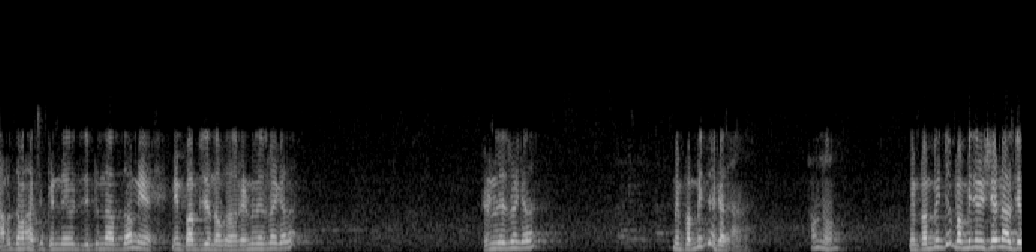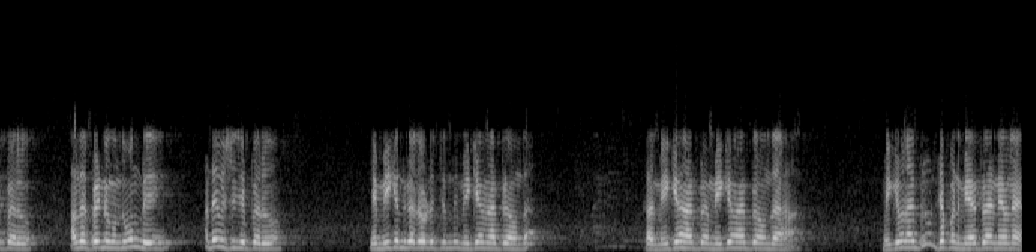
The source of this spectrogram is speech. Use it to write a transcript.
అబద్ధం చెప్పింది ఏమిటి? చెప్పింది అబద్ధం? మేము మేము పంపించింది అబద్ధం. రెండు నిజమే కదా? రెండు నిజమే కదా? మేము పంపించాం కదా? అవును. మేము పంపించాం. పంపించిన విషయం నాకు చెప్పారు. అందరు పెండింగ్ ఉంది ఉంది. అదే విషయం చెప్పారు. ఏం మీకెందుకు అటువంటి వచ్చింది? మీకేమైనా అభిప్రాయం ఉందా? కాదు మీకేమైనా అభిప్రాయం మీకేమైనా అభిప్రాయం ఉందా? మీకేమైనా అభిప్రాయం చెప్పండి. మీ అభిప్రాయం ఏమైనా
